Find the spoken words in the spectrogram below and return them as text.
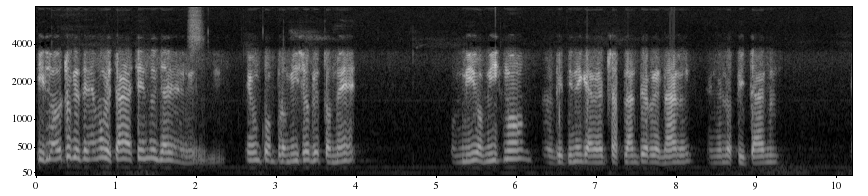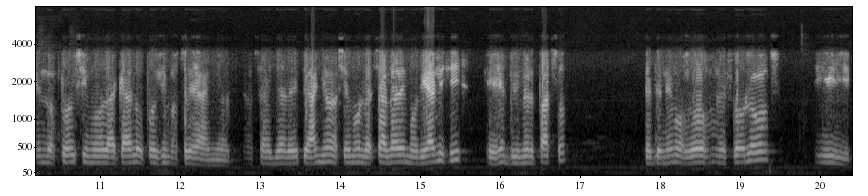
Y lo otro que tenemos que estar haciendo ya es, un compromiso que tomé conmigo mismo, que tiene que haber trasplante renal en el hospital en los próximos, de acá, los próximos tres años. O sea, ya de este año hacemos la sala de hemodiálisis, que es el primer paso, ya tenemos dos nefrólogos y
